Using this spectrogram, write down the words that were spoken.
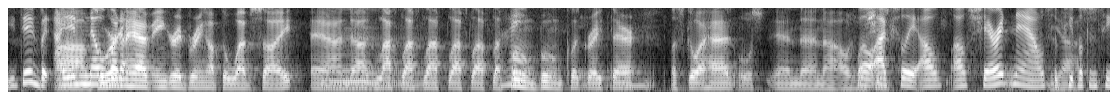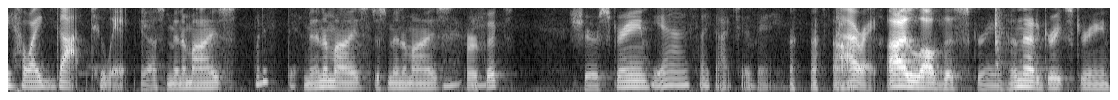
you did, but I didn't Um, know so we're gonna I- have Ingrid bring up the website and uh, left, left, left, left, left, left. Boom, boom. Click right there. Let's go ahead. We'll, sh- and then uh, I'll- well, she's- actually, I'll I'll share it now so people can see how I got to it. yes, minimize, What is this? minimize, just minimize. Perfect. Share screen. Yes, I got you, Betty. All right. I love this screen. Isn't that a great screen?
